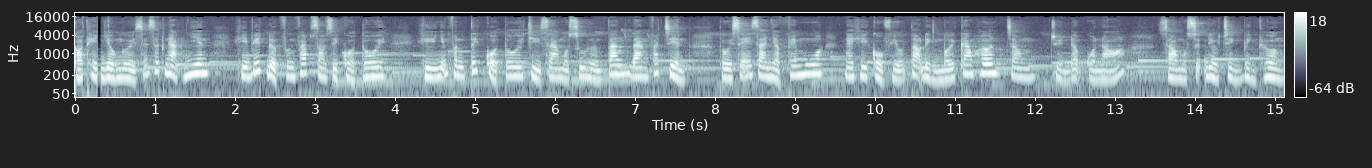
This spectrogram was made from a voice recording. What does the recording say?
có thể nhiều người sẽ rất ngạc nhiên khi biết được phương pháp giao dịch của tôi. Khi những phân tích của tôi chỉ ra một xu hướng tăng đang phát triển, tôi sẽ gia nhập phe mua ngay khi cổ phiếu tạo đỉnh mới cao hơn trong chuyển động của nó sau một sự điều chỉnh bình thường.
